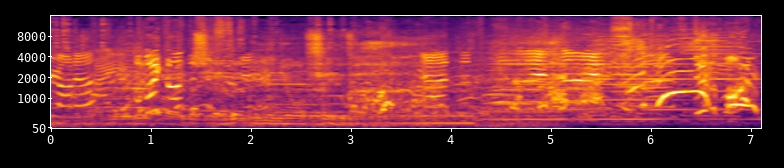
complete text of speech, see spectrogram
Adriana. Oh my god, this is in your favor. And the Do the board!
